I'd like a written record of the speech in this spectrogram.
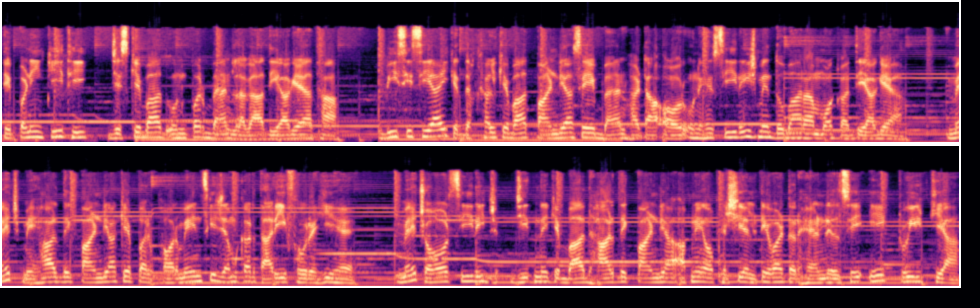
टिप्पणी की थी, जिसके बाद उन पर बैन लगा दिया गया था। बीसीसीआई के दखल के बाद पांड्या से बैन हटा और उन्हें सीरीज़ में दोबारा मौका दिया गया। मैच में हार्दिक पांड्या के परफॉर्मेंस की जमकर तारीफ़ हो रही है। मैच और सीरीज़ जीतने के बाद हार्दिक पांड्या अपने ऑफिशियल ट्विटर हैंडल से एक ट्वीट किया।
